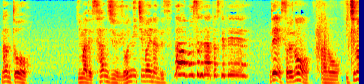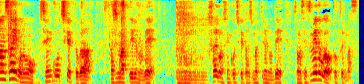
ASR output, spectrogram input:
なんと今で34日前なんです。ああもうすぐだ。助けて。でそれのあの一番最後の先行チケットが始まっているのでブー最後の先行チケット始まってるのでその説明動画を撮っております。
